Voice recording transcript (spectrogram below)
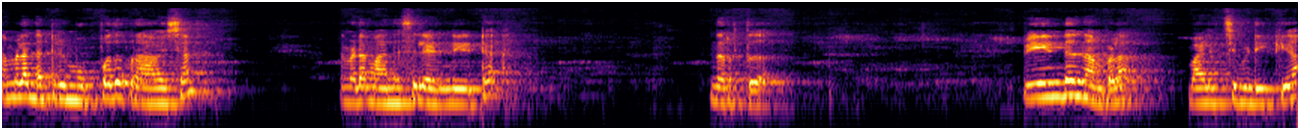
നമ്മൾ എന്നിട്ടൊരു മുപ്പത് പ്രാവശ്യം നമ്മുടെ മനസ്സിൽ എണ്ണിയിട്ട് നിർത്തുക. വീണ്ടും നമ്മൾ വലിച്ചു പിടിക്കുക.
